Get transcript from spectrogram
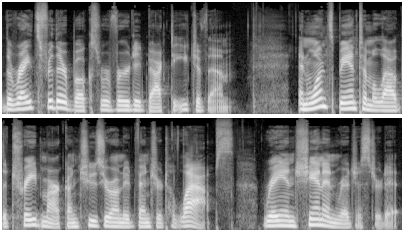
the rights for their books reverted back to each of them. And once Bantam allowed the trademark on Choose Your Own Adventure to lapse, Ray and Shannon registered it.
